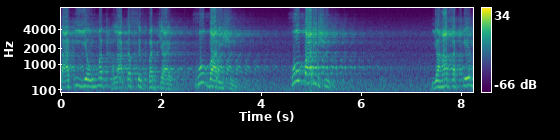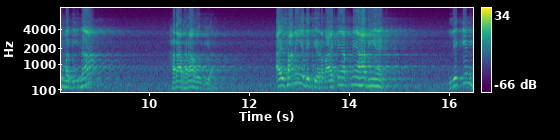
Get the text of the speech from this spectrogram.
ताकि ये उम्मत हलाकत से बच जाए। खूब बारिश हुई। खूब बारिश हुई। यहाँ तक के मदीना हरा भरा हो गया। ऐसा नहीं है, देखिए, रवायतें अपने यहाँ भी हैं। लेकिन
